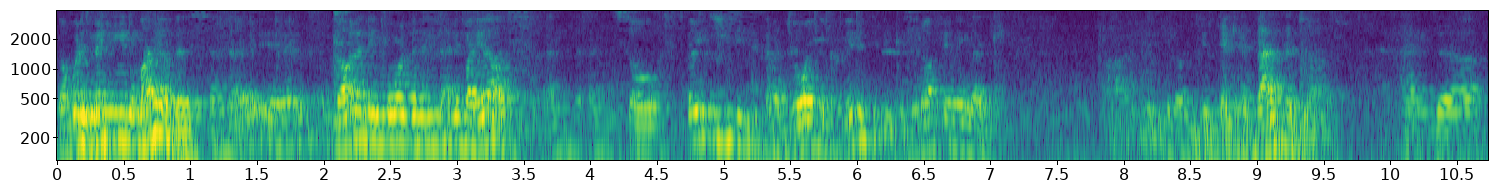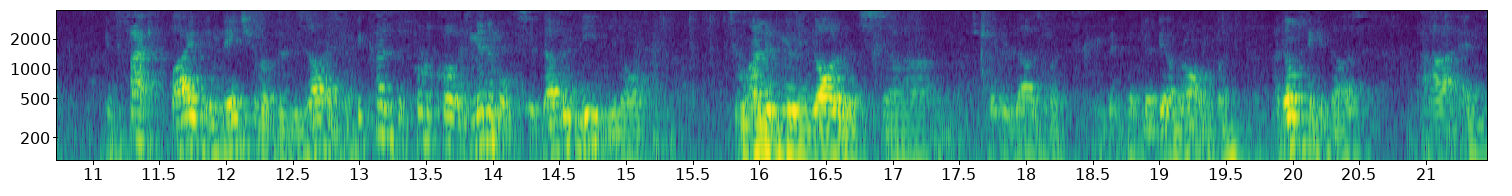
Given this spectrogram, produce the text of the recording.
nobody's making any money on this, and uh, not any more than anybody else. And, and so it's very easy to kind of join the community because you're not feeling like uh, you know you're taken advantage of. And uh, in fact, by the nature of the design, and because the protocol is minimal, so it doesn't need you know 200 million dollars. Uh, maybe it does, but maybe I'm wrong. But I don't think it does. Uh, and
